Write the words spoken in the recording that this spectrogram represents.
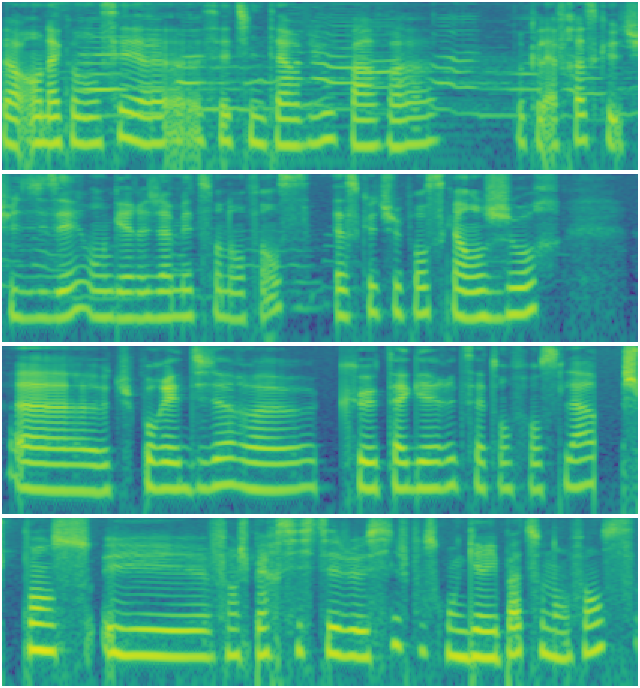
Alors, on a commencé euh, cette interview par euh, donc la phrase que tu disais on guérit jamais de son enfance. Est-ce que tu penses qu'un jour, euh, tu pourrais dire que tu as guéri de cette enfance-là? Je pense, et enfin, je persiste et je aussi, je pense qu'on ne guérit pas de son enfance,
